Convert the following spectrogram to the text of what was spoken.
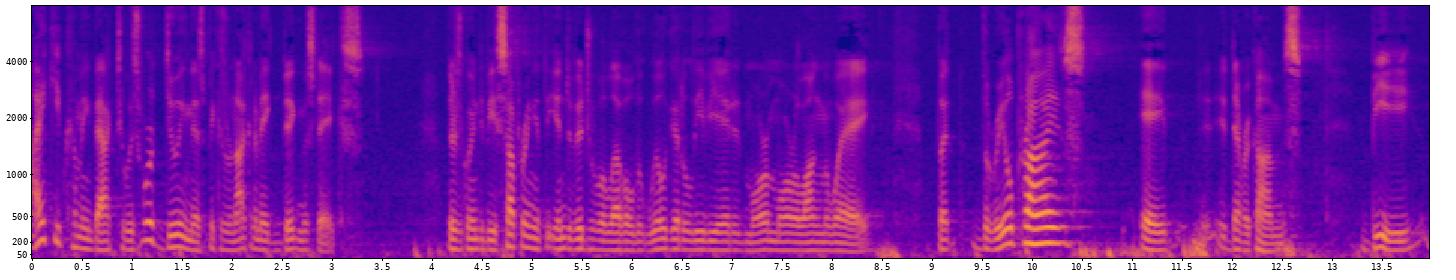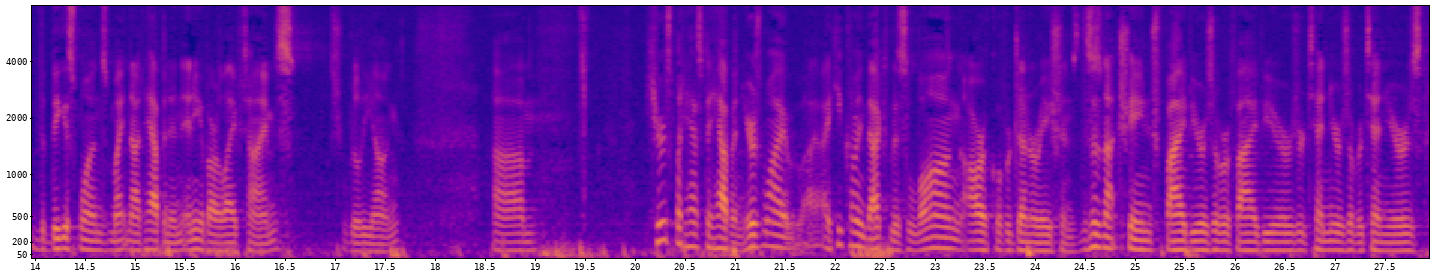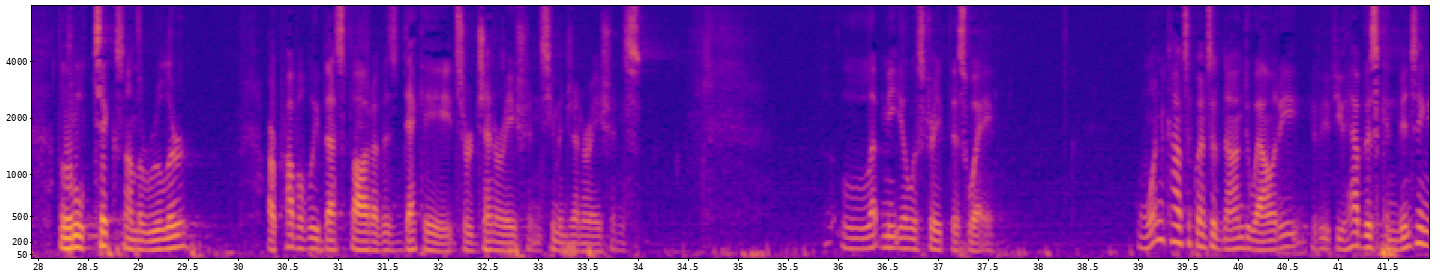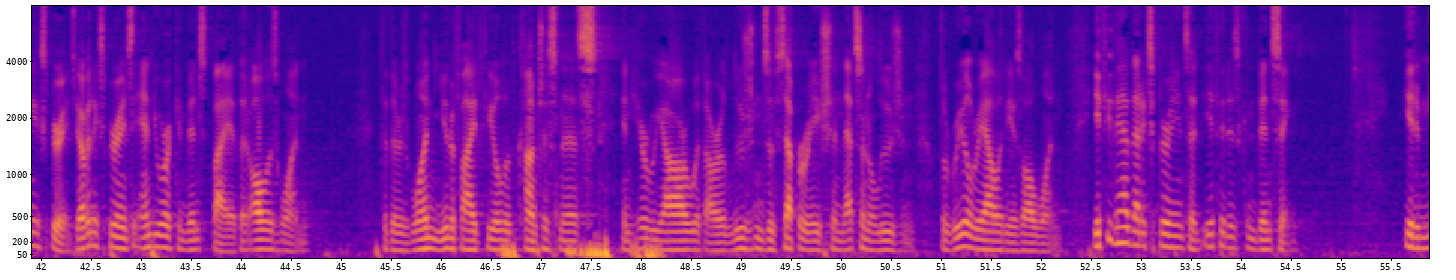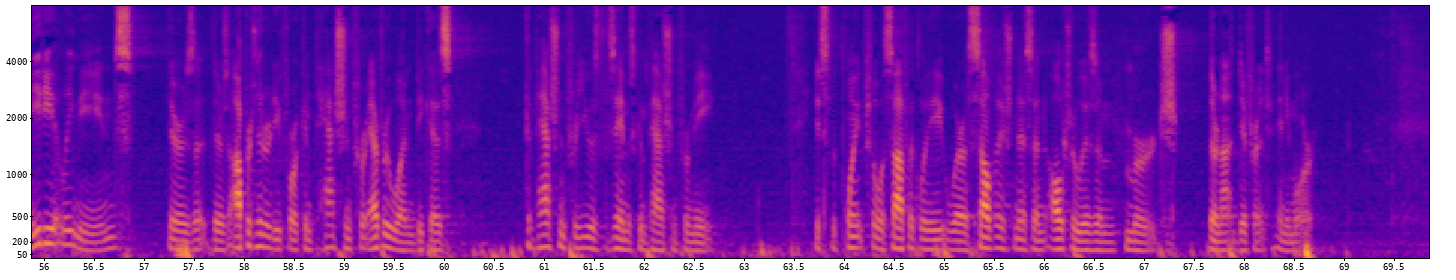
I keep coming back to it's worth doing this because we're not going to make big mistakes. There's going to be suffering at the individual level that will get alleviated more and more along the way. But the real prize, A, it never comes. B, the biggest ones might not happen in any of our lifetimes. It's really young. Um, here's what has to happen. Here's why I keep coming back to this long arc over generations. This has not changed five years over five years or 10 years over 10 years. The little ticks on the ruler are probably best thought of as decades or generations, human generations. Let me illustrate this way. One consequence of non duality, if, if you have this convincing experience, you have an experience and you are convinced by it that all is one, that there's one unified field of consciousness, and here we are with our illusions of separation. That's an illusion. The real reality is all one. If you've had that experience and if it is convincing, it immediately means there's, a, there's opportunity for compassion for everyone because compassion for you is the same as compassion for me. It's the point philosophically where selfishness and altruism merge. They're not different anymore.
